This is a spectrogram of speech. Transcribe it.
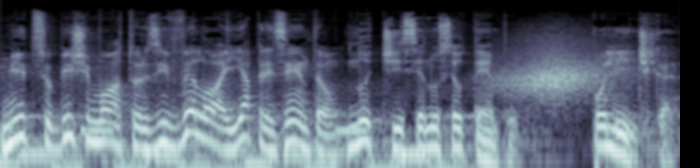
Mitsubishi Motors e Veloy apresentam Notícia no seu tempo. Política.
